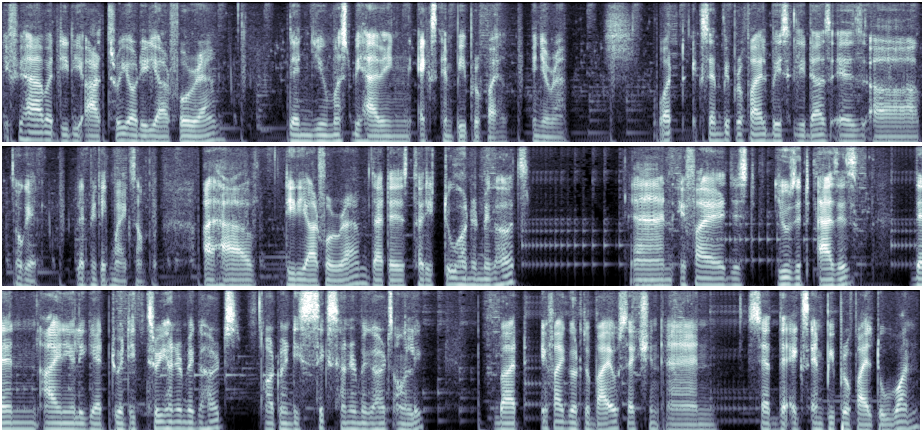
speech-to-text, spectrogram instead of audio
if you have a DDR3 or DDR4 RAM then you must be having XMP profile in your RAM. What XMP profile basically does is uh, okay let me take my example. I have DDR4 RAM that is 3200 megahertz and if I just use it as is then I nearly get 2300 megahertz or 2600 megahertz only. But if I go to the BIOS section and set the XMP profile to 1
